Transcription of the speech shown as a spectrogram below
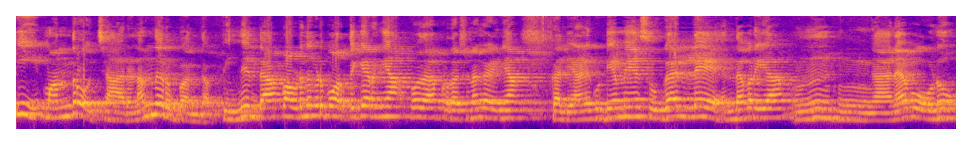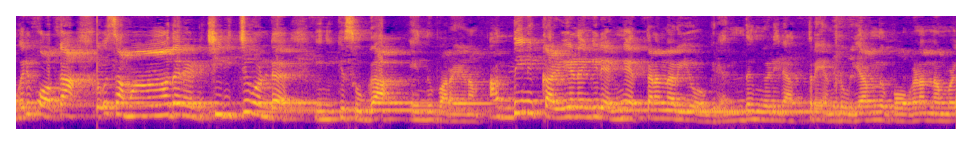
ഈ മന്ത്രോച്ചാരണം നിർബന്ധം. പിന്നെ എന്താ അപ്പൊ അവിടെ നിങ്ങൾ പുറത്തേക്ക് ഇറങ്ങിയ. പ്രദർശനം കഴിഞ്ഞ. കല്യാണിക്കുട്ടിയമ്മേ സുഖല്ലേ? എന്താ പറയാ? അങ്ങനെ പോണു. ഒരു പോക്ക സമാധാനമായിട്ട് ചിരിച്ചുകൊണ്ട് എനിക്ക് സുഖ എന്ന് പറയണം. അതിന് കഴിയണമെങ്കിൽ എങ്ങ എത്തണം എന്നറിയോ? ഗ്രന്ഥങ്ങളിൽ അത്രയും അങ്ങോട്ട് ഉയർന്നു പോകണം നമ്മൾ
